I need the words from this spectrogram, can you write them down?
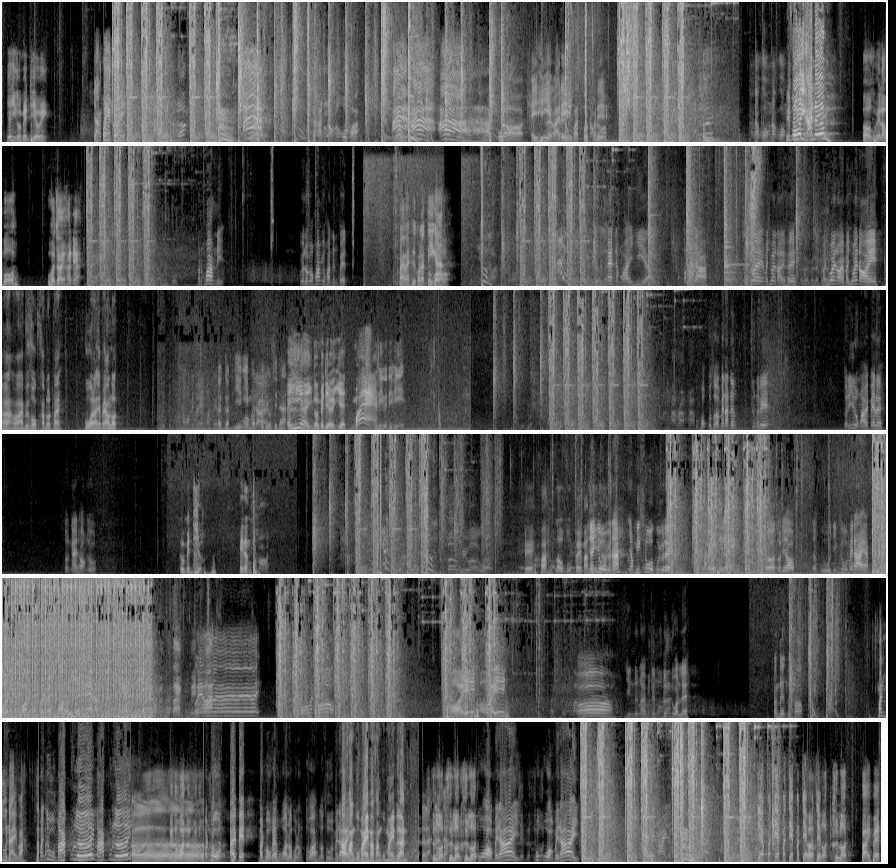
เฮียยิงกับเม็ดเดียวเองยางแตกด้วยคันนี้เป็นคันเดิมอ้าแต่คันนี้ออกนอกวงว่ะอ้าอ้าอ้ากูรอดไอ้เฮียมาเดวัดสดมาเดนักวงนักวงพี่โฟกอีกคันหนึงเออกูเห็นแล้วโบกูเข้าใจคันเนี้ยมันคว่ำนี่ กูเห็นรถมันคว่ำอยู่คันหนึ่งเป็ดไม่มันคือคุณตี้กันเฮ้ยมันแม่นยังวะไอ้เหี้ยต้องปัญญามาช่วยมาช่วยหน่อยเฮ้ยมาช่วยหน่อยมาช่วยหน่อยเออเอาให้พี่โฟกขับรถไปกูกำลังจะไปเอารถต้องมาปิดตัวเองก่อนเป็ดเออแต่อีอีหมดอายุสินะไอ้เหี้ยยิงโดนไม่เดียวอย่างเย็ดแม่ไม่พี่อยู่ดีพี่กูผมกูสวนไปนัดหนึงดึงเลยพี่ ตัวนี้อยู่ลงมาไม่เป็นเลย รถหงายท้องอยู่ โดนไม่เดียว ไม่ต้องถอดโอเคปะเรามุฟไปมาร์คยังอยู่อยู่นะ ยังพลิกสู้กับกูอยู่เลยไปทีละเออตัวเดียว แต่กูยิงสู้ไม่ได้อะเปิดทั้งตัวเปิดแค่หัวเฮ้ยเย็ดแม่หลังหัวแตกเฮ้ยเฮ้ยเฮ้ยมันโกมันโกถอย ถอยเออยิง ดึงหน่อยดึงดึงด่วนเลย ต้องดึงไม่ฟอกมันอยู่ไหนวะมันอยู่มาร์กกูเลยมาร์กกูเลยเออเออไม่ต้องหวั่นแล้วไม่ต้องมันโผล่ไอเป็ดมันโผล่แค่หัวเราโผล่ทั้งตัวเราสู้มันไม่ได้มาฝั่งกูไหมมาฝั่งกูไหมเพื่อนเดี๋ยวละขึ้นรถขึ้นรถขึ้นรถ กูออกไม่ได้พวกกูออกไม่ได้เจ็บมันเจ็บมันเจ็บมันเจ็บเออมันเจ็ขึ้บนรถขึ้นรถไปเป็ด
